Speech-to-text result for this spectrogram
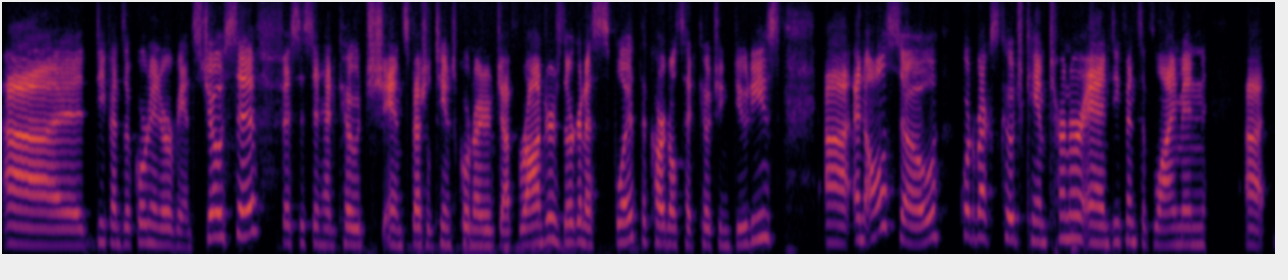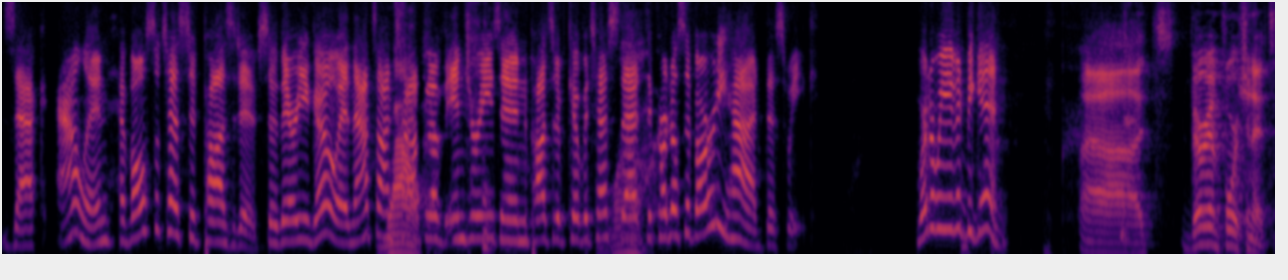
uh, defensive coordinator Vance Joseph, assistant head coach and special teams coordinator Jeff Rogers. They're going to split the Cardinals head coaching duties. Uh, and also, quarterbacks coach Cam Turner and defensive lineman uh, Zach Allen have also tested positive. So there you go. And that's on Wow. top of injuries and positive COVID tests that the Cardinals have already had this week. Where do we even begin? Uh, it's very unfortunate.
